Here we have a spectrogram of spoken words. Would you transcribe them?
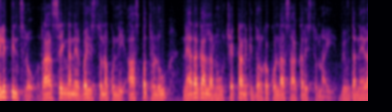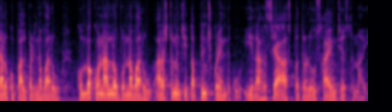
ఫిలిప్పీన్స్లో రహస్యంగా నిర్వహిస్తున్న కొన్ని ఆసుపత్రులు నేరగాళ్ళను చట్టానికి దొరకకుండా సహకరిస్తున్నాయి. వివిధ నేరాలకు పాల్పడిన వారు కుంభకోణాల్లో ఉన్నవారు అరెస్టు నుంచి తప్పించుకునేందుకు ఈ రహస్య ఆసుపత్రులు సాయం చేస్తున్నాయి.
